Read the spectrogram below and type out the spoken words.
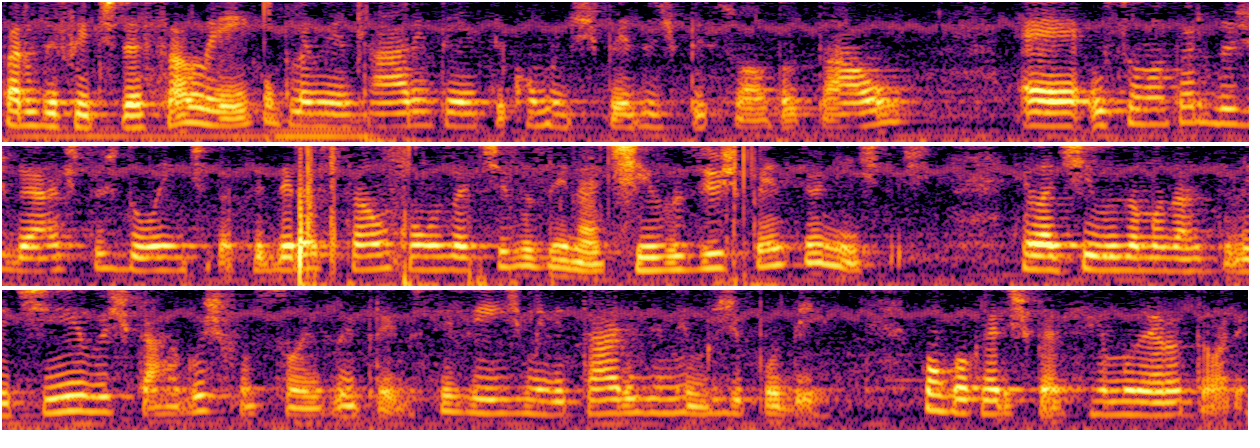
para os efeitos dessa lei complementar, entende-se como despesa de pessoal total é o somatório dos gastos do ente da federação com os ativos e inativos e os pensionistas, relativos a mandatos eletivos, cargos, funções ou empregos civis, militares e membros de poder com qualquer espécie remuneratória,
